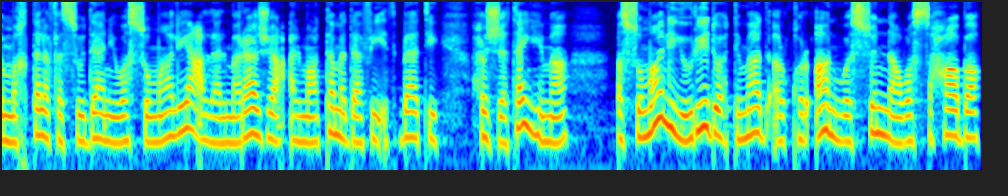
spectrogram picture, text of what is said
ثم اختلف السوداني والصومالي على المراجع المعتمدة في إثبات حجتيهما. الصومالي يريد اعتماد القرآن والسنة والصحابة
